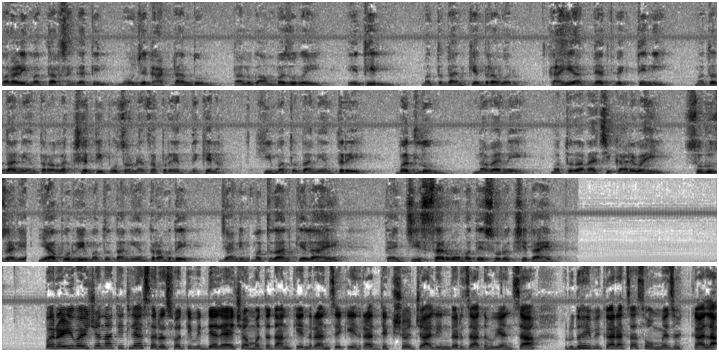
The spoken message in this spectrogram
परळी मतदारसंघातील मौजे घाटनांदूर तालुका अंबाजोगाई येथील मतदान केंद्रावर काही अज्ञात व्यक्तींनी मतदान यंत्राला क्षती पोहोचवण्याचा प्रयत्न केला. ही मतदान यंत्रे बदलून नव्याने मतदानाची कार्यवाही सुरू झाली यापूर्वी मतदान यंत्रामध्ये ज्यांनी मतदान केलं आहे त्यांची सर्व मते सुरक्षित आहेत. परळी वैजनाथ इथल्या सरस्वती विद्यालयाच्या मतदान केंद्रांचे केंद्राध्यक्ष जालिंदर जाधव यांचा हृदयविकाराचा सौम्य झटका आला.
